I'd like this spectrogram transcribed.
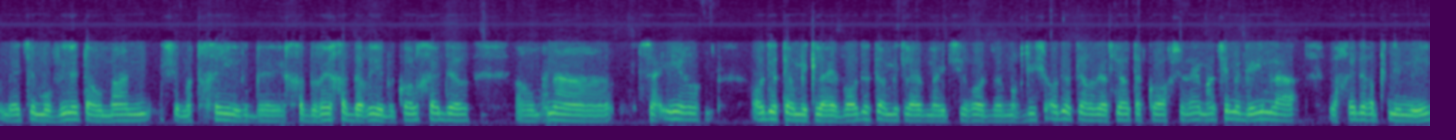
בעצם מוביל את האומן שמתחיל בחדרי חדרים, בכל חדר האומן הצעיר עוד יותר מתלהב ועוד יותר מתלהב מהיצירות ומרגיש עוד יותר ויותר את הכוח שלהם עד שמגיעים לחדר הפנימי.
